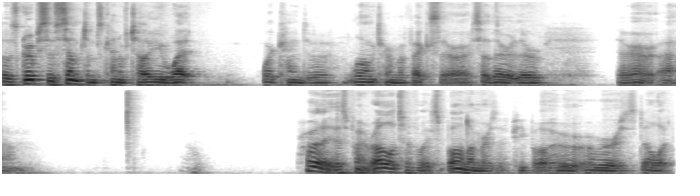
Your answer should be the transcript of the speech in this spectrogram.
those groups of symptoms kind of tell you what what kinds of long term effects there are. So there there there are um, probably at this point relatively small numbers of people who, who are still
